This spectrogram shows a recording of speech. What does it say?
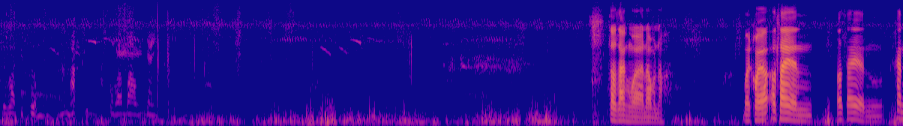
คือว่าสิเพิ่มมันมันหนักขึ้น เพราะว่าเบาใหญ่เจ้าสร้างหัวเนาะมันเนาะมันคอยเอาเอาใส่อันเอาใส่อันขั้น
